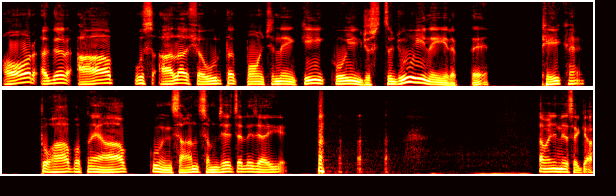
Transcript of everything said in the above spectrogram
और अगर आप उस आला शूर तक पहुँचने की कोई जस्तजू ही नहीं रखते ठीक है तो आप अपने आप को इंसान समझे चले जाइए। समझने से क्या?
